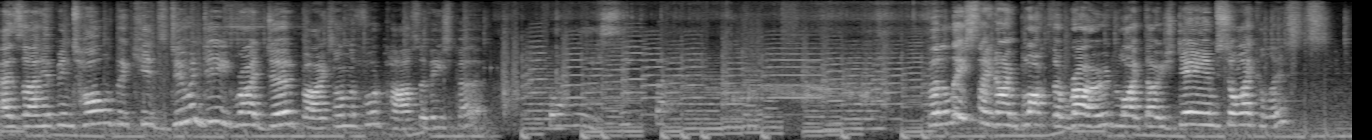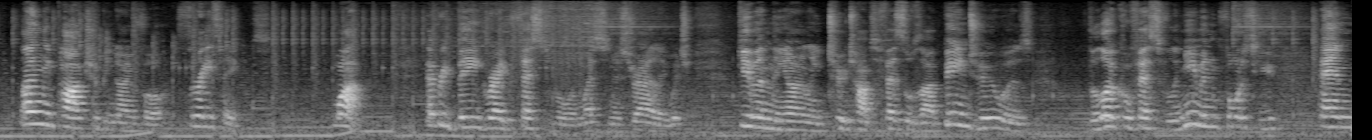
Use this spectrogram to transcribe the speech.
as I have been told that kids do indeed ride dirt bikes on the footpaths of East Perth. But at least they don't block the road like those damn cyclists. Langley Park should be known for three things. One, every B-grade festival in Western Australia, which given the only two types of festivals I've been to was the local festival in Newman, Fortescue, and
